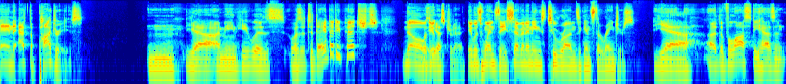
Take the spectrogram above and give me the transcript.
And at the Padres. Yeah, I mean, he was, was it today that he pitched? No, Was it yesterday? It was Wednesday. Seven innings, two runs against the Rangers. Yeah, uh, the velocity hasn't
